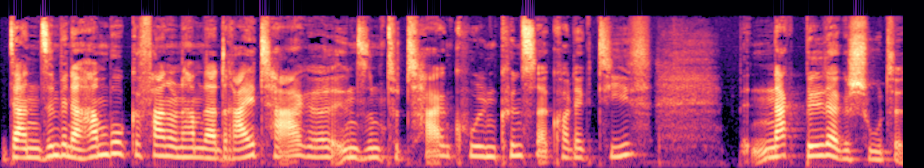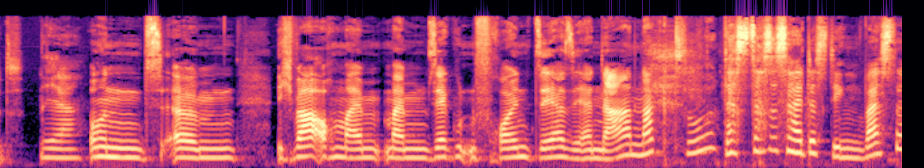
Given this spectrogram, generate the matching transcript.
dann sind wir nach Hamburg gefahren und haben da drei Tage in so einem total coolen Künstlerkollektiv nackt Bilder geshootet. Ja. Und ähm, ich war auch meinem, meinem sehr guten Freund sehr, sehr nah nackt so. Das, das ist halt das Ding, weißt du,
